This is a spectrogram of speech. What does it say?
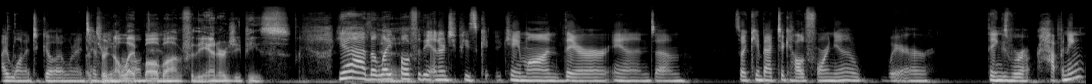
I wanted to go. I wanted to Turn the light bulb in. on for the energy piece. Yeah, the light bulb for the energy piece ca- came on there, and um, so I came back to California where things were happening,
